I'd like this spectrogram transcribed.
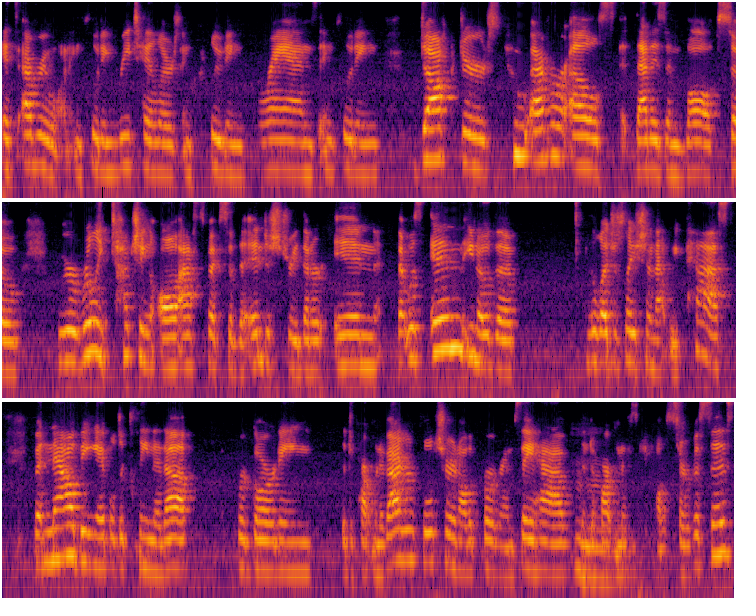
It's everyone, including retailers, including brands, including doctors, whoever else that is involved. So we're really touching all aspects of the industry that are in that was in, you know, the the legislation that we passed, but now being able to clean it up regarding the Department of Agriculture and all the programs they have, mm-hmm. the Department of Health Services.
